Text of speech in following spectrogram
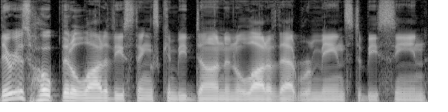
There is hope that a lot of these things can be done, and a lot of that remains to be seen.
